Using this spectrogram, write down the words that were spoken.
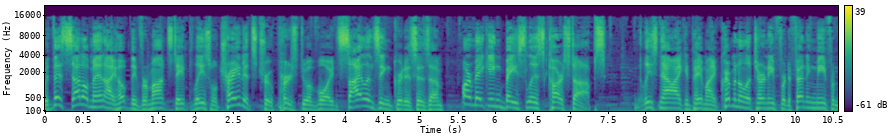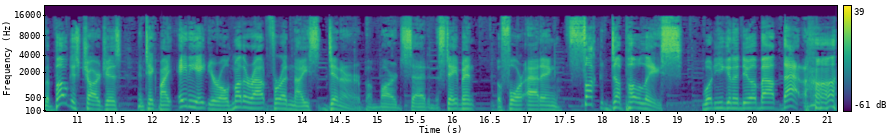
With this settlement, I hope the Vermont State Police will train its troopers to avoid silencing criticism or making baseless car stops. And at least now I can pay my criminal attorney for defending me from the bogus charges and take my 88 year old mother out for a nice dinner, Bombard said in the statement before adding, Fuck the police. What are you going to do about that, huh?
